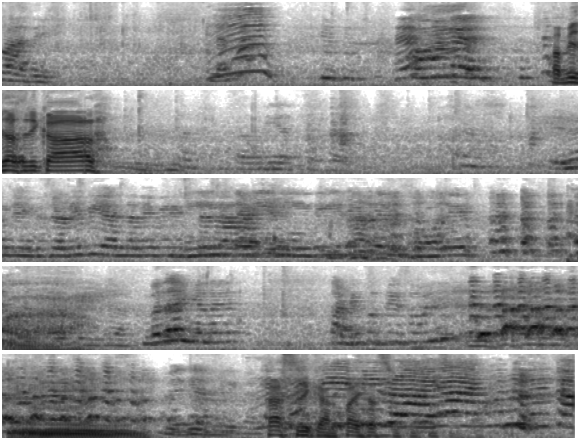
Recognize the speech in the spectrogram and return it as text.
ਪਾ ਦੇ। ਭਾਬੀ ਸਤਿ ਸ੍ਰੀ ਅਕਾਲ। ਇਹਨੂੰ ਨੀਂਦ ਚੜੀ ਵੀ ਇਹਨਾਂ ਦੀ ਵੀ ਰਿਸ਼ਤੇਦਾਰ ਆ। ਕੇ। ਵਧਾਈਆਂ ਨੇ। ਤੁਹਾਡੀ ਪੁੱਤੀ ਸੋਈ ਸਤਿ ਸ੍ਰੀ ਅਕਾਲ ਭਾਈ ਸਤਿ ਸ੍ਰੀ ਅਕਾਲ।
